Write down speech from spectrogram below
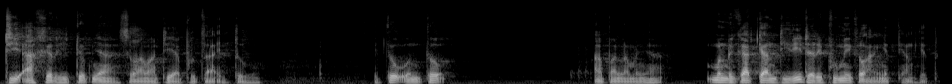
di akhir hidupnya selama dia buta itu. Itu untuk apa namanya? mendekatkan diri dari bumi ke langit kan gitu.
